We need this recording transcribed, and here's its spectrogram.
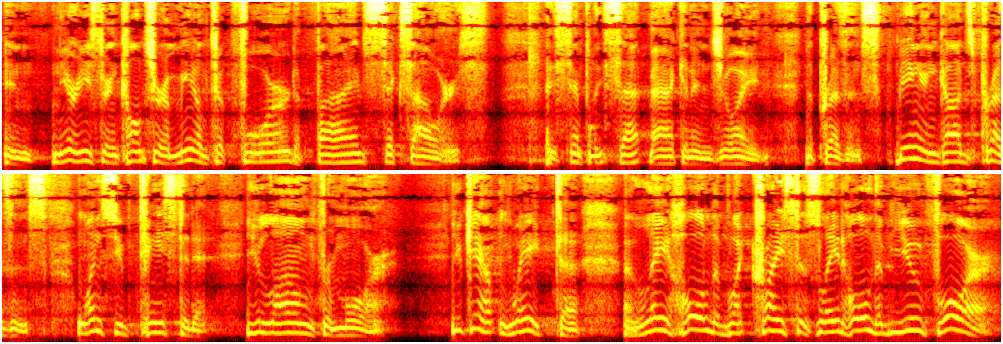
in Near Eastern culture, a meal took four to five, six hours. They simply sat back and enjoyed the presence. Being in God's presence, once you've tasted it, you long for more. You can't wait to lay hold of what Christ has laid hold of you for.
